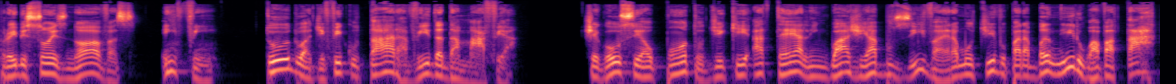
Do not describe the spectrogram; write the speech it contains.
proibições novas, enfim, tudo a dificultar a vida da máfia. Chegou-se ao ponto de que até a linguagem abusiva era motivo para banir o avatar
